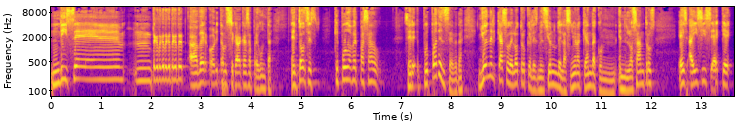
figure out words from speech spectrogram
Dice... Mm, a ver, ahorita vamos a checar acá esa pregunta. Entonces, ¿qué pudo haber pasado? Pueden ser, ¿verdad? Yo en el caso del otro que les menciono, de la señora que anda con, en los antros, es, ahí sí sé que,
